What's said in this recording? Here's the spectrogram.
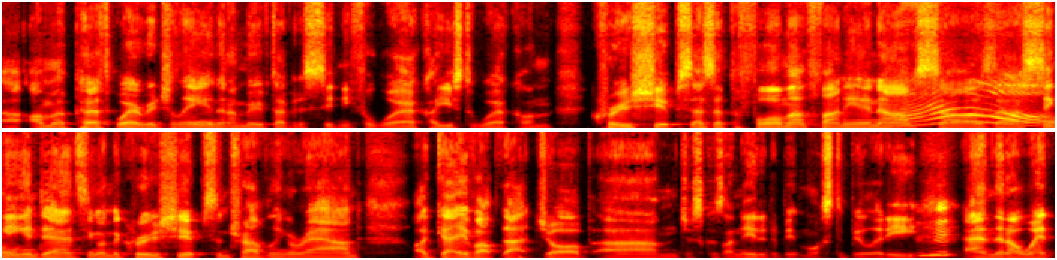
uh, I'm a Perth boy originally, and then I moved over to Sydney for work. I used to work on cruise ships as a performer. Funny enough, so I was uh, singing and dancing on the cruise ships and traveling around. I gave up that job um, just because I needed a bit more stability, Mhm. and then I went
